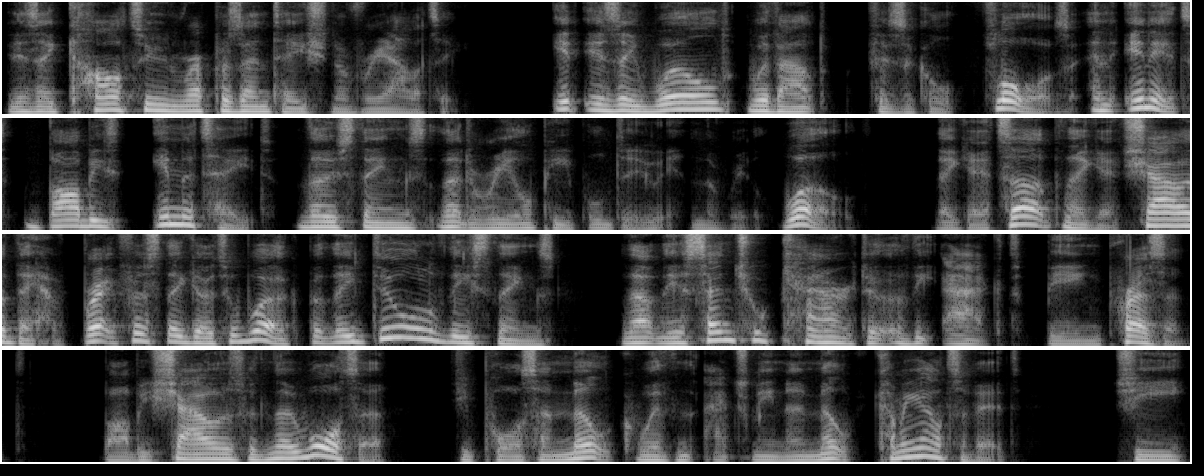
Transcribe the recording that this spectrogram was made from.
It is a cartoon representation of reality. It is a world without physical flaws, and in it, Barbies imitate those things that real people do in the real world. They get up, they get showered, they have breakfast, they go to work, but they do all of these things without the essential character of the act being present. Barbie showers with no water. She pours her milk with actually no milk coming out of it. She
